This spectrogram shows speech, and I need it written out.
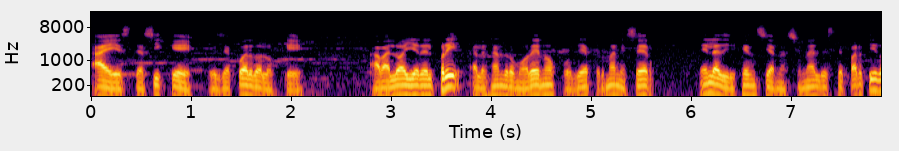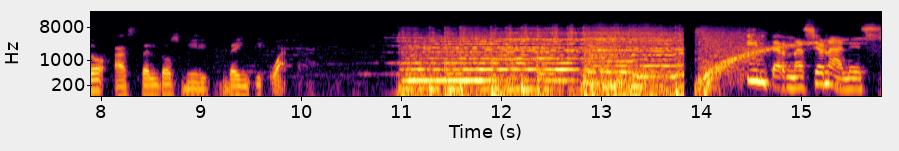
a este. Así que, pues de acuerdo a lo que avaló ayer el PRI, Alejandro Moreno podría permanecer en la dirigencia nacional de este partido hasta el 2024. Internacionales.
